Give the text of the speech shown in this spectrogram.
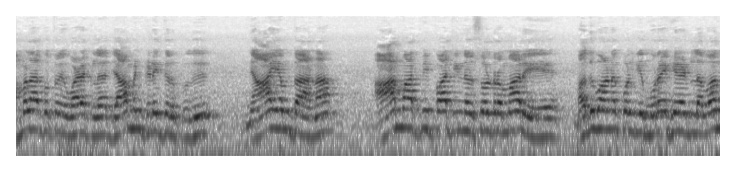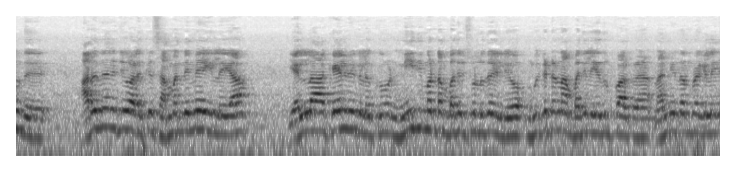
அமலாக்கத்துறை வழக்கில் ஜாமீன் கிடைத்திருப்பது நியாயம்தானா? ஆம் ஆத்மி பார்ட்டினர் சொல்கிற மாதிரி மதுவான கொள்கை முறைகேடில் வந்து அரவிந்த் கெஜ்ரிவாலுக்கு சம்மந்தமே இல்லையா? எல்லா கேள்விகளுக்கும் நீதிமன்றம் பதில் சொல்லுதோ இல்லையோ உங்ககிட்ட நான் பதில் எதிர்பார்க்கிறேன். நன்றி நண்பர்களே.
